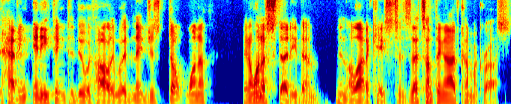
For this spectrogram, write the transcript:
having anything to do with Hollywood, and they just don't want to. They don't want to study them in a lot of cases. That's something I've come across.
